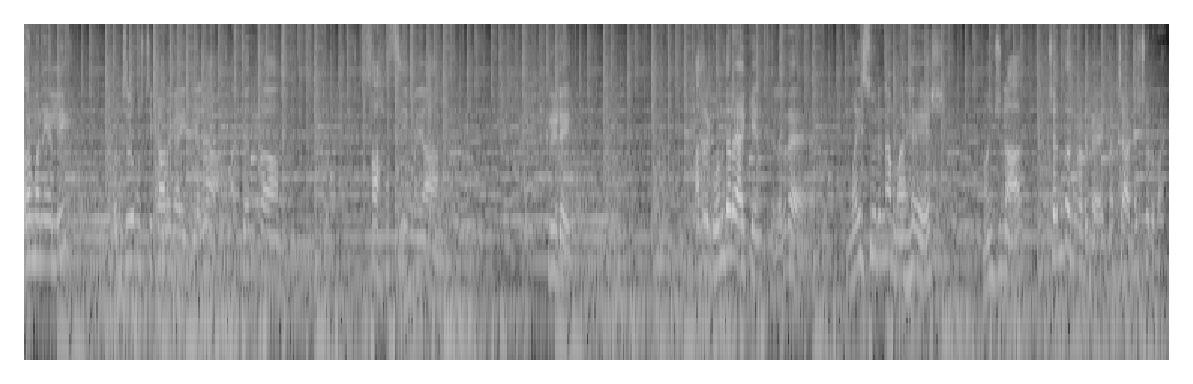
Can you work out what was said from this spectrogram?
ಅರಮನೆಯಲ್ಲಿ ವಜ್ರ ಮುಷ್ಟಿ ಕಾಳಗ ಇದೆಯಲ್ಲ, ಅತ್ಯಂತ ಸಾಹಸಿಮಯ ಕ್ರೀಡೆ ಇದು. ಆದರೆ ಗೊಂದಲ ಯಾಕೆ ಅಂತ ಹೇಳಿದ್ರೆ ಮೈಸೂರಿನ ಮಹೇಶ್, ಮಂಜುನಾಥ್, ಚಂದನ್ ನಡುವೆ ಕಚ್ಚಾಟ ಶುರುವಾಗಿದೆ.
